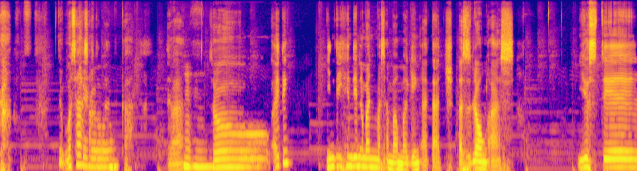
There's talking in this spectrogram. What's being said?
ka. Masasaktan ka. 'Di ba? Mm-mm. So, I think hindi hindi naman masama maging attached as long as you still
